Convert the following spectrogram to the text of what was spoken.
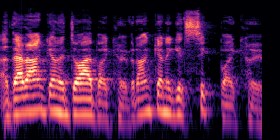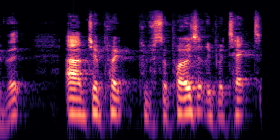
uh, that aren't going to die by COVID, aren't going to get sick by COVID? Um, to pre- supposedly protect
